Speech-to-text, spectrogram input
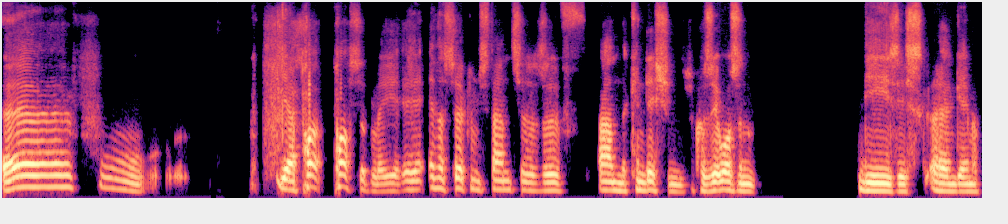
Uh, yeah, po- possibly in the circumstances of and the conditions, because it wasn't the easiest uh, game of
